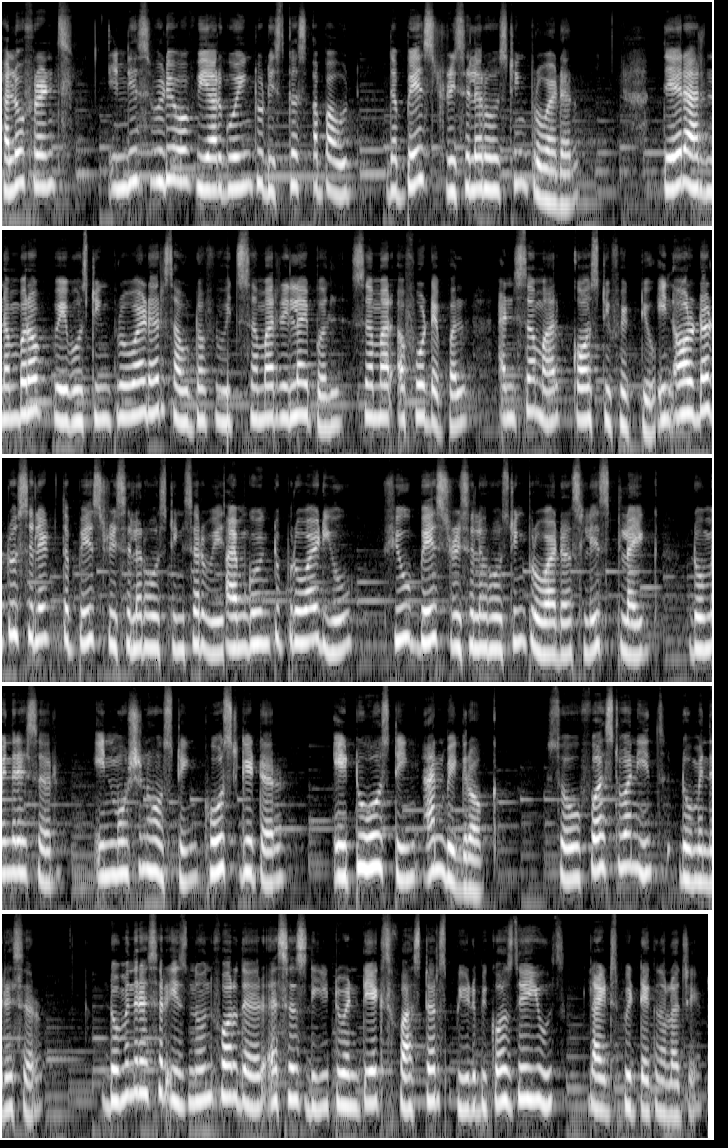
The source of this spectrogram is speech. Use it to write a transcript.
Hello friends, in this video we are going to discuss about the best reseller hosting provider. There are number of web hosting providers out of which some are reliable, some are affordable and some are cost effective. In order to select the best reseller hosting service, I am going to provide you few best reseller hosting providers list like Domain Racer, InMotion Hosting, HostGator, A2 Hosting and BigRock. So first one is Domain Racer. Domain Racer is known for their SSD 20x faster speed because they use LiteSpeed technology.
